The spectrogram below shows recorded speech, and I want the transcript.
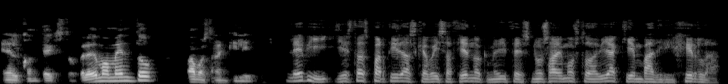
en el contexto. Pero de momento, vamos tranquilitos. Levi, y estas partidas que vais haciendo, que me dices, no sabemos todavía quién va a dirigirla.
